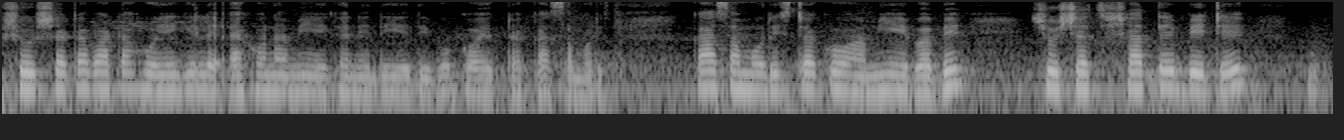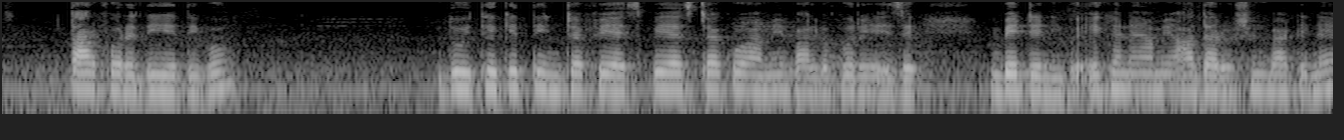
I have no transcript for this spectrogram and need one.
সর্ষেটা বাটা হয়ে গেলে এখন আমি এখানে দিয়ে দিব কয়েকটা কাঁচামরিচ। কাঁচামরিচটাকেও আমি এভাবে সর্ষের সাথে বেটে তারপরে দিয়ে দিব। দুই থেকে তিনটা পেঁয়াজ। পেঁয়াজটাকেও আমি ভালো করে এই যে বেটে নিব। এখানে আমি আদা, রসুন বাটি নেই।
